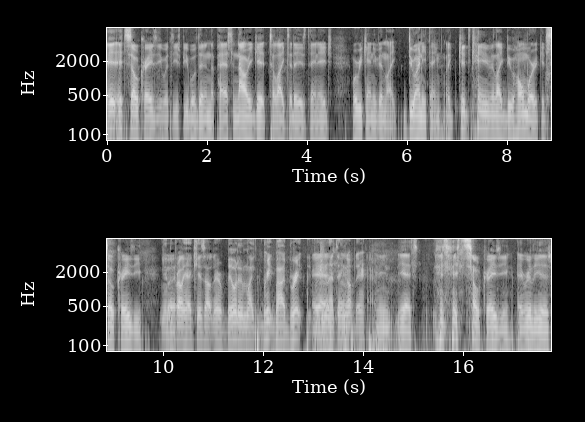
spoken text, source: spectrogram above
it, it's so crazy what these people did in the past, and now we get to like today's day and age where we can't even like do anything. Like kids can't even like do homework. It's so crazy. And they probably had kids out there building like brick by brick, putting Yeah, that thing up there. I mean, yeah, it's, it's it's so crazy. It really is.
